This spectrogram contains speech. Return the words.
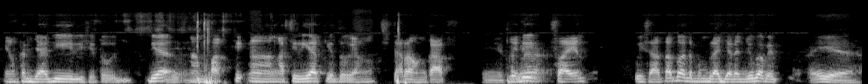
yang terjadi di situ dia Hmm. nampak eh, ngasih lihat gitu yang secara lengkap Iya, jadi karena- selain wisata tuh ada pembelajaran juga Beb. Iya,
